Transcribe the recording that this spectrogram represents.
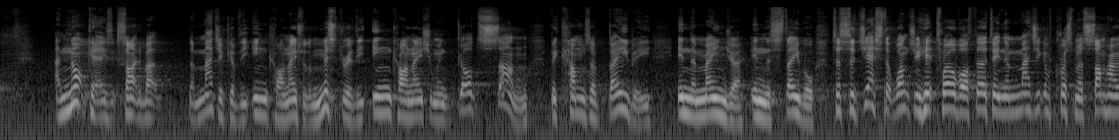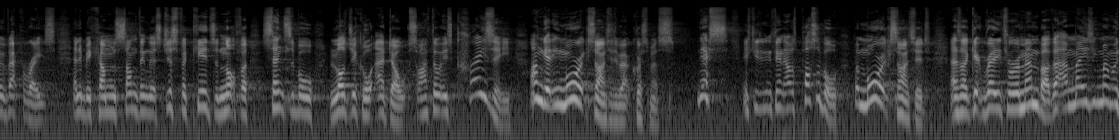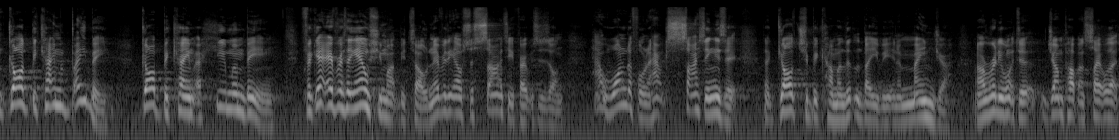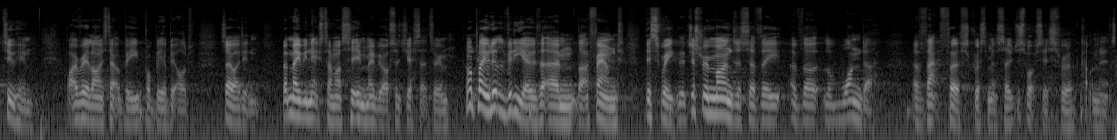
and not get as excited about the magic of the incarnation, the mystery of the incarnation, when God's Son becomes a baby in the manger, in the stable. To suggest that once you hit 12 or 13, the magic of Christmas somehow evaporates and it becomes something that's just for kids and not for sensible, logical adults, I thought is crazy. I'm getting more excited about Christmas. Yes, if you didn't think that was possible, but more excited as I get ready to remember that amazing moment when God became a baby. God became a human being Forget everything else you might be told and everything else society focuses on. How wonderful and how exciting is it that God should become a little baby in a manger? And I really wanted to jump up and say all that to him, but I realised that would be probably a bit odd, so I didn't. But maybe next time I see him, maybe I'll suggest that to him. I want to play you a little video that, um, that I found this week that just reminds us of, the, of the, the wonder of that first Christmas. So just watch this for a couple of minutes.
